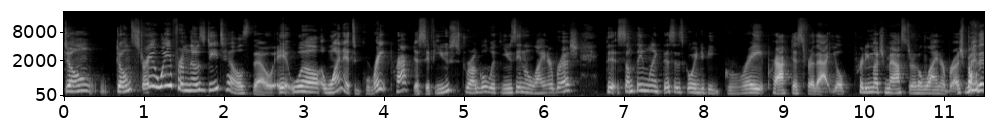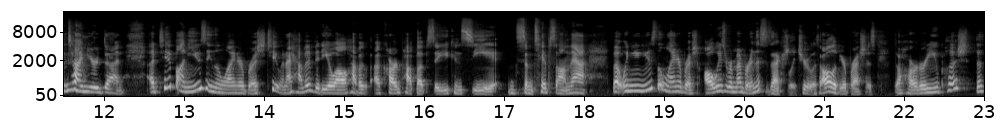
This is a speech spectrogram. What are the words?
don't don't stray away from those details though. It will one it's great practice. If you struggle with using a liner brush that something like this is going to be great practice for that. You'll pretty much master the liner brush by the time you're done. A tip on using the liner brush too and i have a video i'll have a, a card pop up so you can see some tips on that. But when you use the liner brush always remember and this is actually true with all of your brushes the harder you push the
